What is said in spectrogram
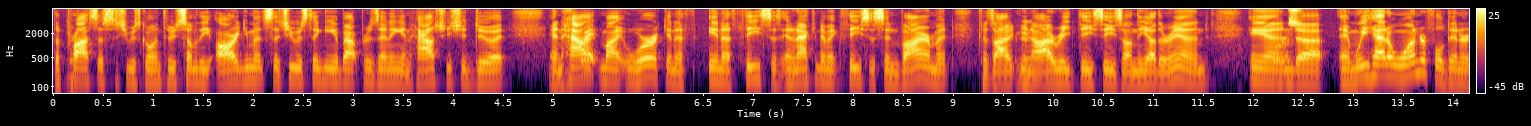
the process that she was going through, some of the arguments that she was thinking about presenting, and how she should do it, and how right. it might work in a in a thesis, in an academic thesis environment. Because I, mm-hmm. you know, I read theses on the other end, and uh, and we had a wonderful dinner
